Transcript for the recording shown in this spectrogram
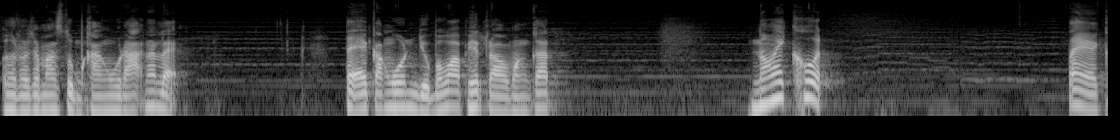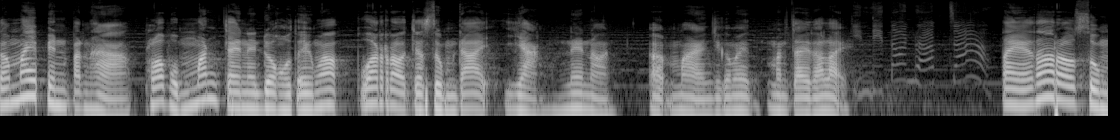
เออเราจะมาสุ่มคางูระนั่นแหละ แต่กังวลอยู่เพราะว่าเพชรเรามันก็น้อยโคตรแต่ก็ไม่เป็นปัญหา เพราะผมมั่นใจในดวงของตัวเองว่าว่าเราจะสุ่มได้อย่างแน่นอน ออไมาจริงก็ไม่มั่นใจเท่าไหร่ แต่ถ้าเราสุ่ม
